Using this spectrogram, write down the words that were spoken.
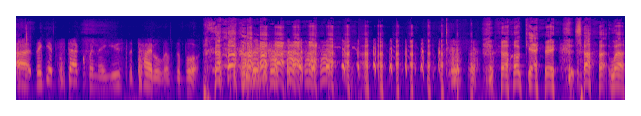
uh, they get stuck when they use the title of the book. okay. So, well,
